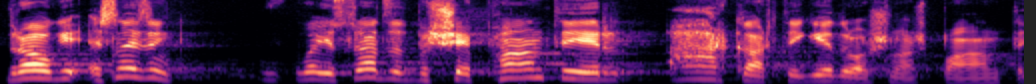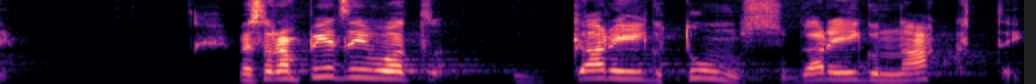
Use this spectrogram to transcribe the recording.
Draugi, es nezinu, vai jūs redzat, bet šie panti ir ārkārtīgi iedrošinoši panti. Mēs varam piedzīvot garīgu tumsu, garīgu nakti,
